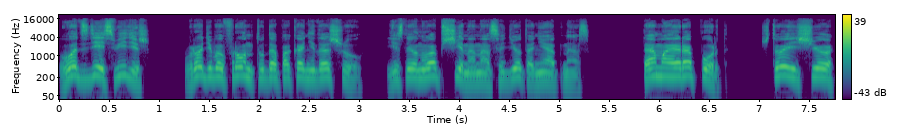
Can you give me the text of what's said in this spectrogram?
Вот здесь, видишь? Вроде бы фронт туда пока не дошел, если он вообще на нас идет, а не от нас. Там аэропорт. Что еще?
